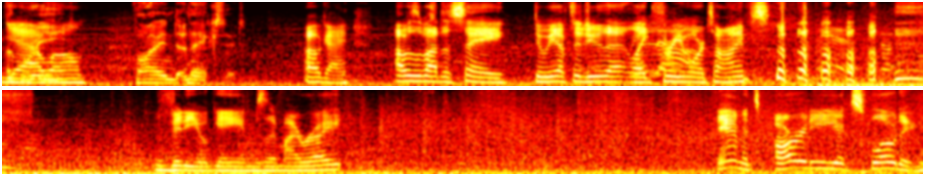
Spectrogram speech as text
Yeah, Agreed. well, Find an exit. okay. I was about to say, do we have to do that like three more times? Video games, am I right? Damn, it's already exploding.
